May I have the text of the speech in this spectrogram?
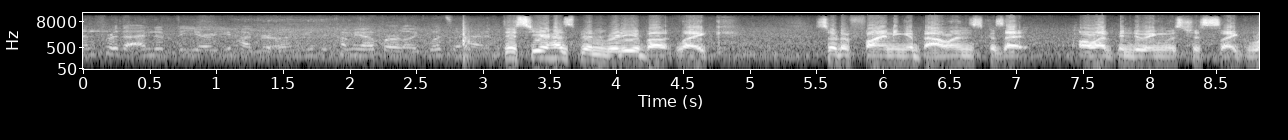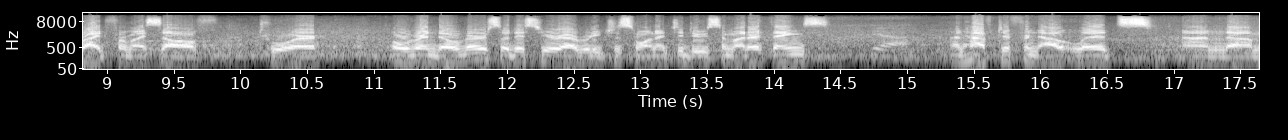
And for the end of the year, you have your own music coming up, or like what's ahead? this year has been really about like sort of finding a balance because all I've been doing was just like write for myself, tour over and over. So this year I really just wanted to do some other things Yeah. and have different outlets. And um,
